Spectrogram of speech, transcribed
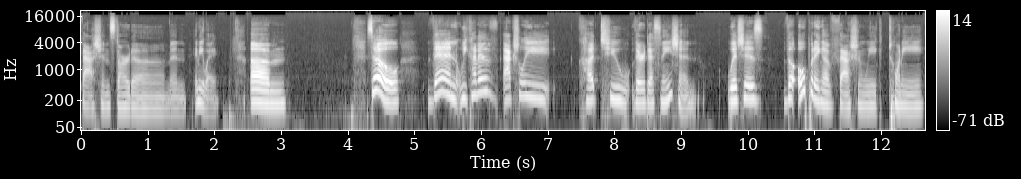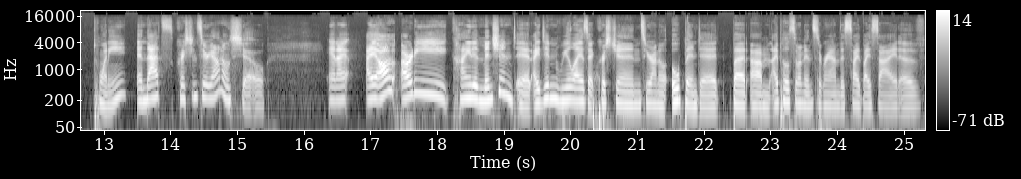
fashion stardom and anyway. Um so then we kind of actually cut to their destination, which is the opening of Fashion Week 2020, and that's Christian Siriano's show. And I I al- already kind of mentioned it. I didn't realize that Christian Siriano opened it, but um, I posted on Instagram this side by side of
